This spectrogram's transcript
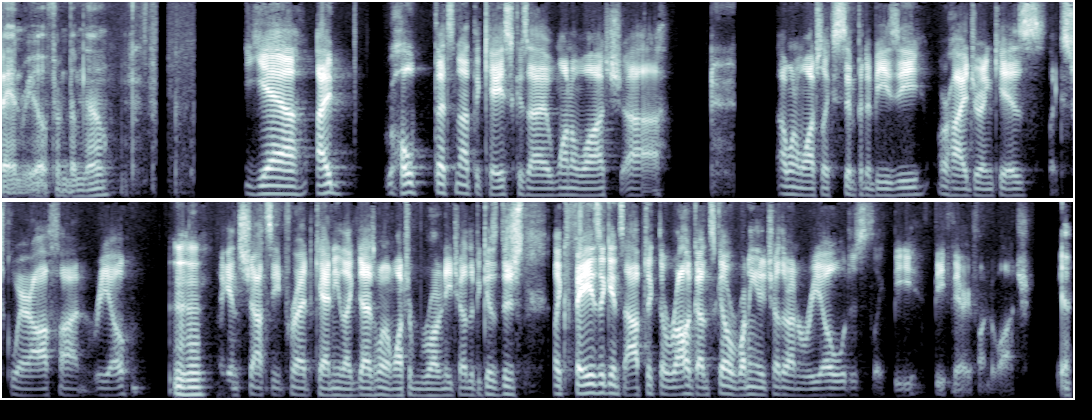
ban Rio from them now. Yeah, I hope that's not the case because I want to watch. uh I want to watch like Simp and Abezy or Hydra and Kiz like square off on Rio Mm-hmm. against Shotzzy, Pred, Kenny. Like, guys want to watch them run at each other because there's like FaZe against Optic, the raw gun skill running at each other on Rio will just like be be very fun to watch. Yeah,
